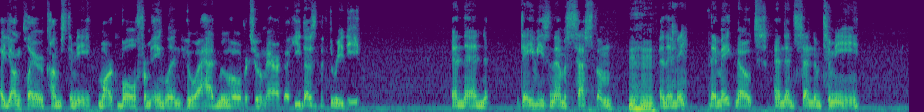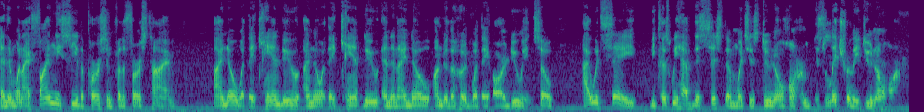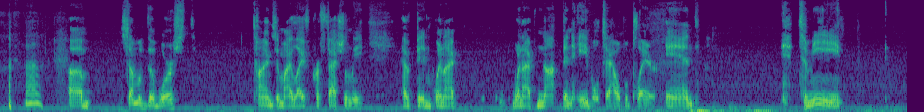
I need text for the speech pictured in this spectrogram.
a young player who comes to me, Mark Bull from England, who I had move over to America. He does the 3D, and then Davies and them assess them, Mm-hmm. and they make they make notes and then send them to me. And then when I finally see the person for the first time, I know what they can do, I know what they can't do, and then I know under the hood what they are doing. So I would say because we have this system, which is do no harm, is literally do no harm. um, some of the worst times in my life professionally have been when I when I've not been able to help a player, and to me,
